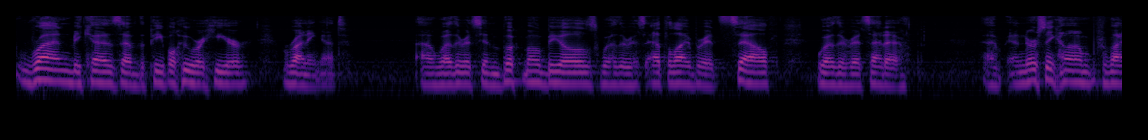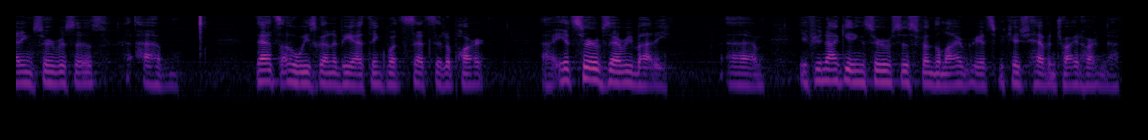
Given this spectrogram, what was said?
run because of the people who are here running it. Uh, whether it's in bookmobiles, whether it's at the library itself, whether it's at a, a, a nursing home providing services. Um, that's always going to be, I think, what sets it apart. Uh, it serves everybody. Um, if you're not getting services from the library, it's because you haven't tried hard enough.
